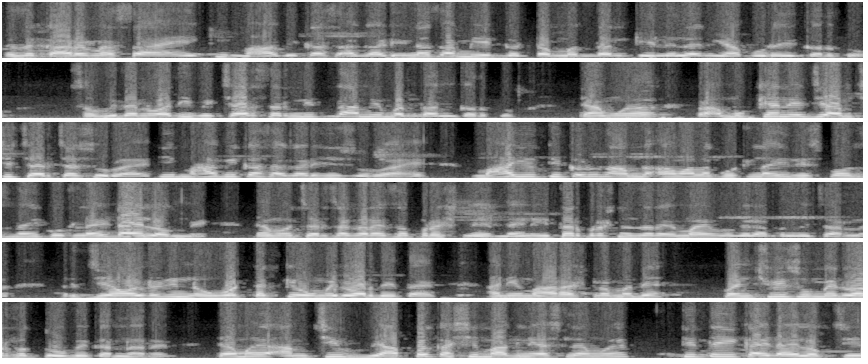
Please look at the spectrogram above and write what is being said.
त्याचं कारण असं आहे की महाविकास आघाडीलाच आम्ही एक गट्टा मतदान केलेलं आणि यापुढेही करतो. संविधानवादी विचारसरणीतनं आम्ही मतदान करतो. त्यामुळं प्रामुख्याने जी आमची चर्चा सुरू आहे ती महाविकास आघाडीची सुरू आहे. महायुतीकडून आम्हाला कुठलाही रिस्पॉन्स नाही कुठलाही डायलॉग नाही. त्यामुळे चर्चा करायचा प्रश्न येत नाही. इतर प्रश्न जर एम आय वगैरे आपण विचारलं तर जे ऑलरेडी नव्वद टक्के उमेदवार देत आहेत आणि महाराष्ट्रामध्ये पंचवीस उमेदवार फक्त उभे करणार आहेत त्यामुळे आमची व्यापक अशी मागणी असल्यामुळे तिथेही काही डायलॉगची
